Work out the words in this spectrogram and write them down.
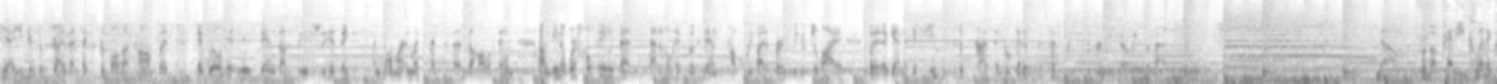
yeah, you can subscribe at TexasFootball.com, but it will hit newsstands. Obviously, it usually hits AT&T and Walmart, and like you mentioned, the, the Hall of Fame. Um, you know, we're hoping that that it'll hit bookstands probably by the first week of July. But again, if you subscribe, then you'll get it potentially two three weeks earlier than that. Now, from the Petty Clinic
